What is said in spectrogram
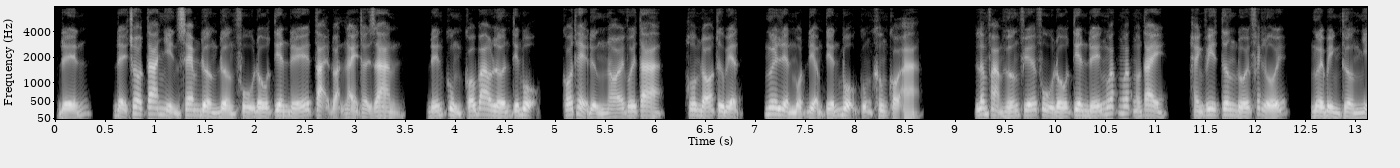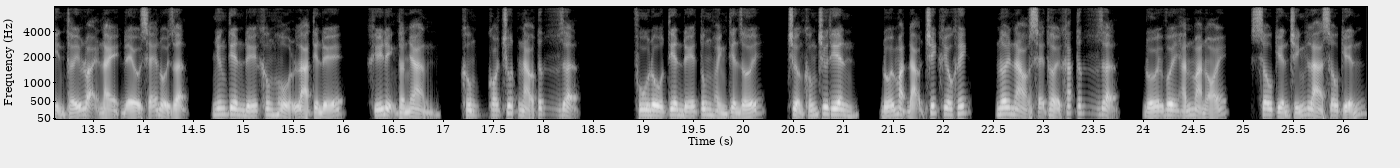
Đến, để cho ta nhìn xem đường đường phù đồ tiên đế tại đoạn này thời gian, đến cùng có bao lớn tiến bộ, có thể đừng nói với ta, hôm đó từ biệt, ngươi liền một điểm tiến bộ cũng không có a lâm phàm hướng phía phù đồ tiên đế ngoắc ngoắc ngón tay, hành vi tương đối phách lối, người bình thường nhìn thấy loại này đều sẽ nổi giận, nhưng tiên đế không hổ là tiên đế, khí định tân nhàn, không có chút nào tức giận. Phù đồ tiên đế tung hoành tiên giới, trưởng không chư thiên, đối mặt đạo trích khiêu khích, nơi nào sẽ thời khắc tức giận, đối với hắn mà nói, sâu kiến chính là sâu kiến,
